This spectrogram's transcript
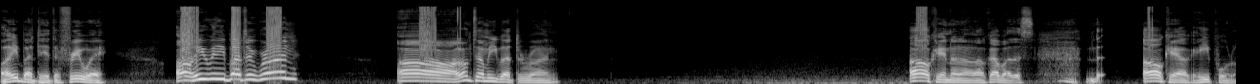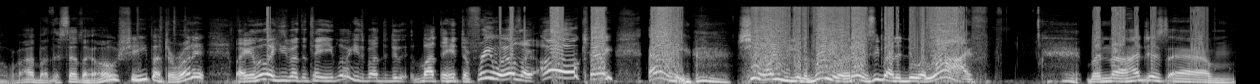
Oh, he about to hit the freeway. Oh, he really about to run. Oh, don't tell me he about to run. Oh, okay, no, no, okay, about this. Okay, okay, he pulled over. I was about to say, like, oh shit, he about to run it. Like it looked like he's about to you, look, he's about to do, about to hit the freeway. I was like, oh okay, hey, shit, I need to get a video of this. He about to do it live. But no, I just um,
